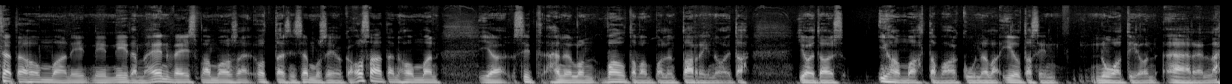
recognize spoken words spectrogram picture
tätä hommaa, niin, niin niitä mä en veisi, vaan mä osa, ottaisin semmoisen, joka osaa tämän homman. Ja sitten hänellä on valtavan paljon tarinoita, joita olisi ihan mahtavaa kuunnella iltasin nuotion äärellä,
